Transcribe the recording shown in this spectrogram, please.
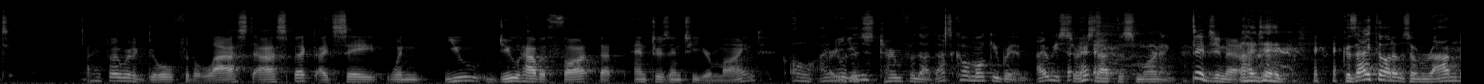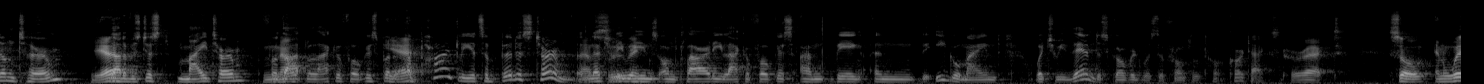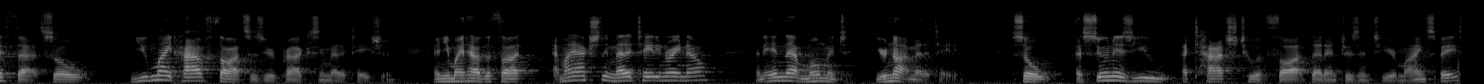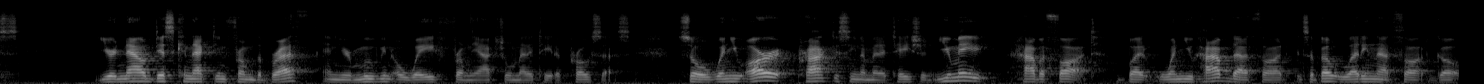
if I were to go for the last aspect, I'd say when you do have a thought that enters into your mind, Oh, I know you- this term for that. That's called monkey brain. I researched that this morning. did you know? I did. Because I thought it was a random term. Yeah. That it was just my term for No. that lack of focus. But Yeah. apparently it's a Buddhist term that Absolutely. literally means unclarity, lack of focus, and being in the ego mind, which we then discovered was the frontal to- cortex. Correct. So, and with that, so you might have thoughts as you're practicing meditation, and you might have the thought, Am I actually meditating right now? And in that moment, you're not meditating. So, as soon as you attach to a thought that enters into your mind space, you're now disconnecting from the breath and you're moving away from the actual meditative process. So when you are practicing a meditation, you may have a thought, but when you have that thought, it's about letting that thought go.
